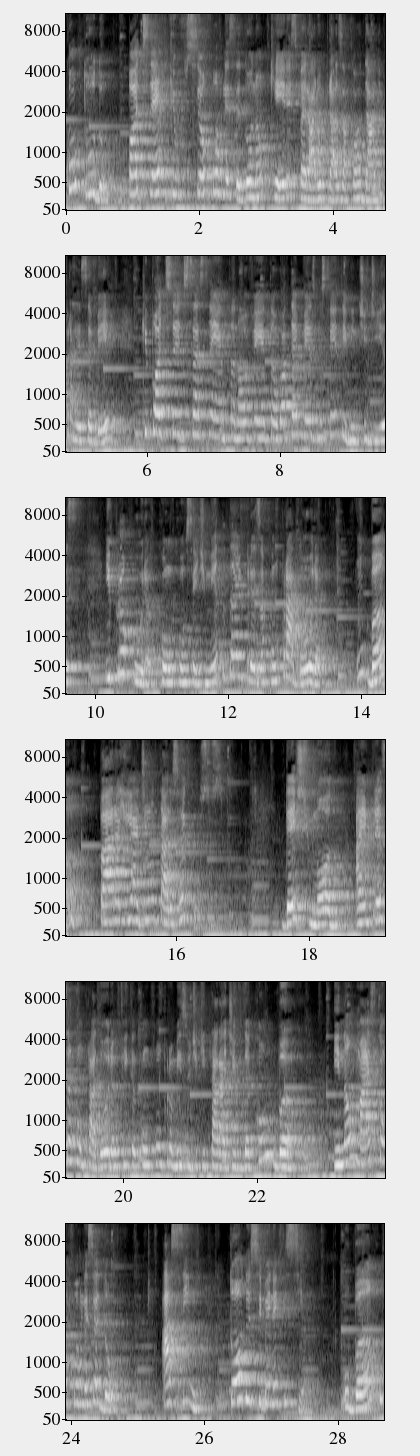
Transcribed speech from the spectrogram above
Contudo, pode ser que o seu fornecedor não queira esperar o prazo acordado para receber, que pode ser de 60, 90 ou até mesmo 120 dias, e procura, com o consentimento da empresa compradora, um banco para lhe adiantar os recursos. Deste modo, a empresa compradora fica com o compromisso de quitar a dívida com o banco e não mais com o fornecedor. Assim, todos se beneficiam. O banco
